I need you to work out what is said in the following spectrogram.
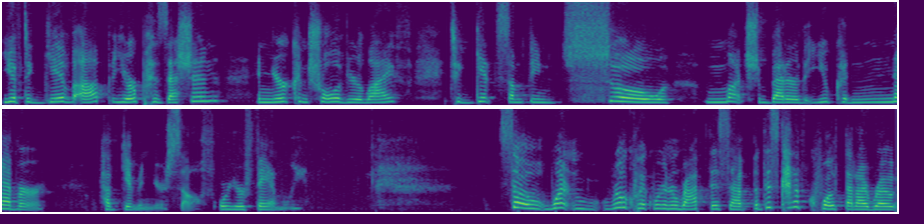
You have to give up your possession and your control of your life to get something so much better that you could never have given yourself or your family. So, one real quick, we're going to wrap this up, but this kind of quote that I wrote,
